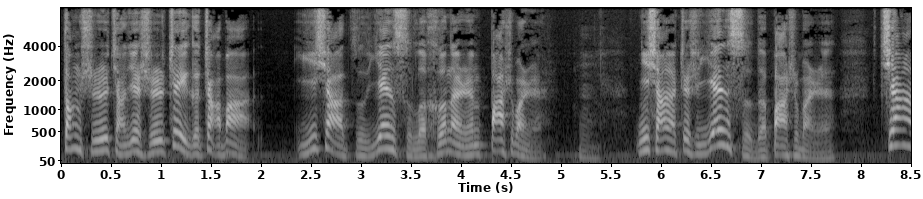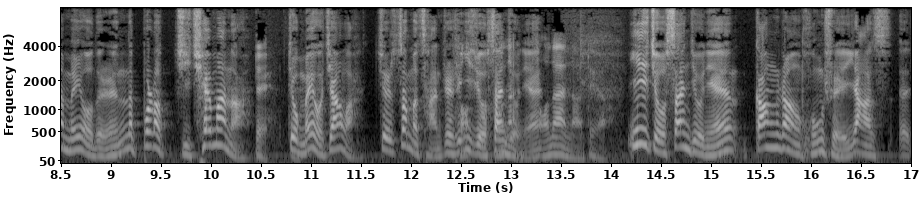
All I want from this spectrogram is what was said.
当时蒋介石这个炸坝一下子淹死了河南人八十万人。嗯，你想想，这是淹死的八十万人。家没有的人，那不知道几千万呢？对，就没有家了，就是这么惨。这是一九三九年，逃难呢，对啊。一九三九年刚让洪水压死呃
